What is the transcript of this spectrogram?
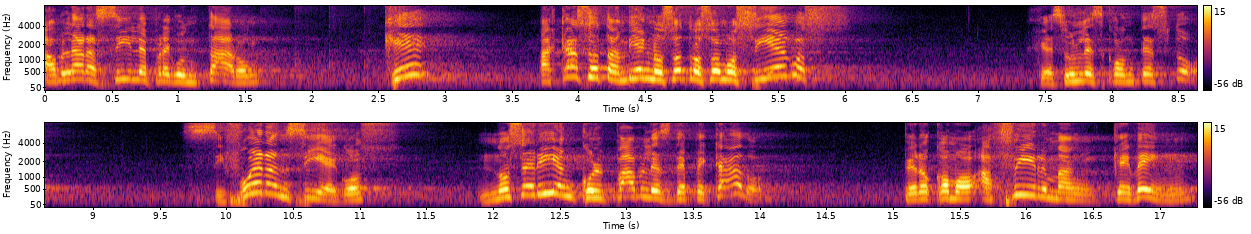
hablar así, le preguntaron, ¿qué? ¿Acaso también nosotros somos ciegos? Jesús les contestó, si fueran ciegos, no serían culpables de pecado, pero como afirman que ven,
